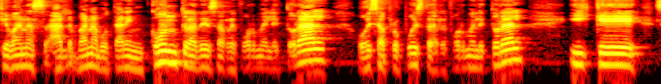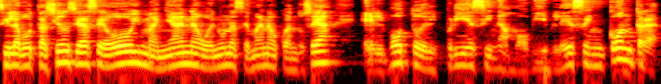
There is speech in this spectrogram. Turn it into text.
que van a, votar en contra de esa reforma electoral o esa propuesta de reforma electoral y que si la votación se hace hoy, mañana o en una semana o cuando sea, el voto del PRI es inamovible, es en contra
